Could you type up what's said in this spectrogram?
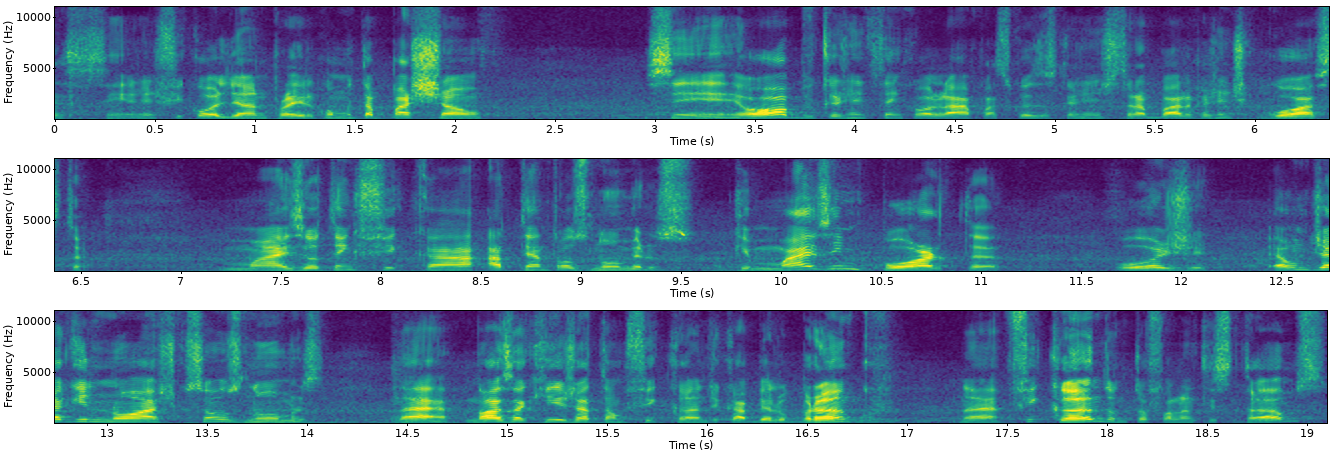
assim, a gente fica olhando para ele com muita paixão. Sim, é óbvio que a gente tem que olhar para as coisas que a gente trabalha, que a gente gosta. Mas eu tenho que ficar atento aos números. O que mais importa hoje é um diagnóstico, são os números. Né? Nós aqui já estamos ficando de cabelo branco, né? ficando, não estou falando que estamos.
